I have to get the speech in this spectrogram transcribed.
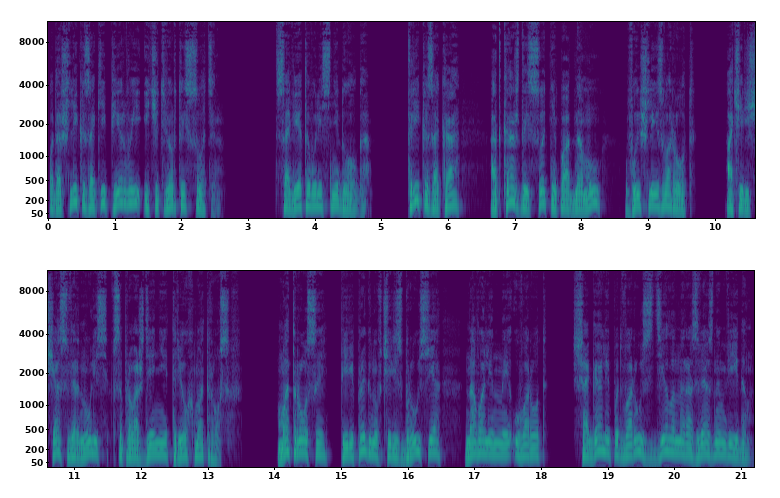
Подошли казаки первой и четвертой сотен. Советовались недолго. Три казака, от каждой сотни по одному, вышли из ворот, а через час вернулись в сопровождении трех матросов. Матросы, перепрыгнув через брусья, наваленные у ворот, шагали по двору сделанно развязным видом.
